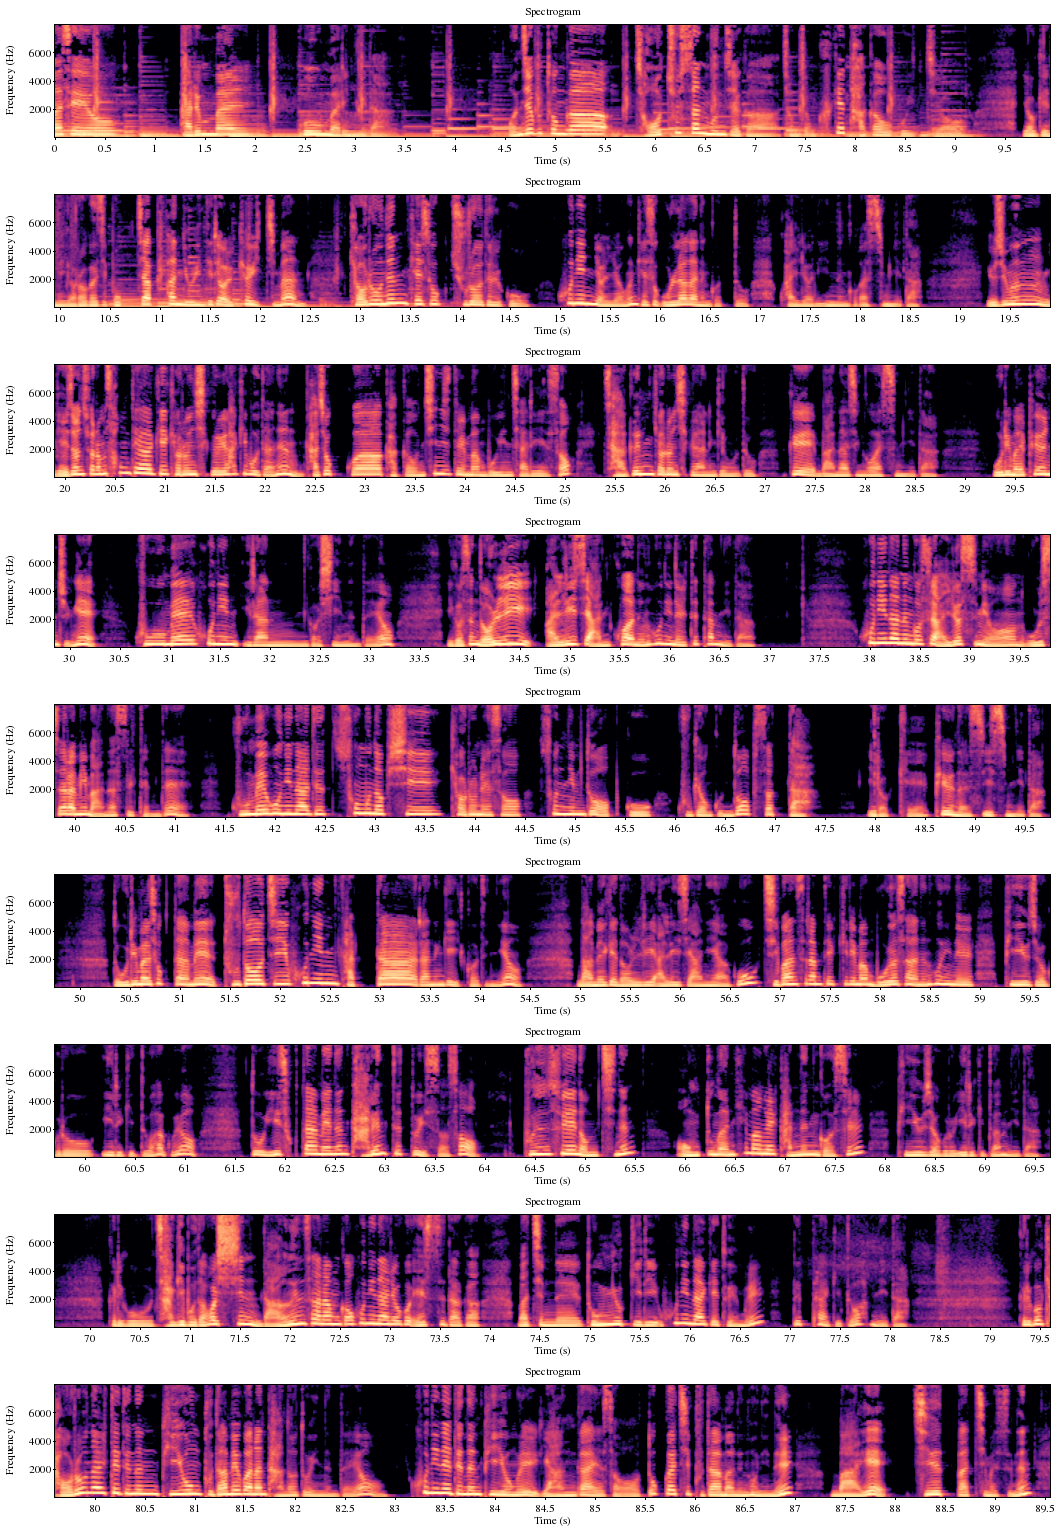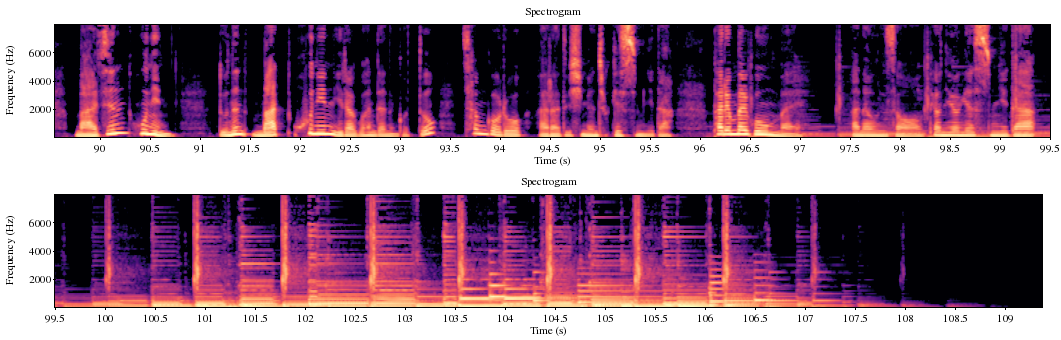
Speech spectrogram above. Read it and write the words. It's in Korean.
안녕하세요. 바른말, 고운말입니다. 언제부턴가 저출산 문제가 점점 크게 다가오고 있죠. 여기에는 여러 가지 복잡한 요인들이 얽혀 있지만 결혼은 계속 줄어들고 혼인 연령은 계속 올라가는 것도 관련이 있는 것 같습니다. 요즘은 예전처럼 성대하게 결혼식을 하기보다는 가족과 가까운 친지들만 모인 자리에서 작은 결혼식을 하는 경우도 꽤 많아진 것 같습니다. 우리말 표현 중에 구매 혼인이란 것이 있는데요. 이것은 널리 알리지 않고 하는 혼인을 뜻합니다. 혼인하는 것을 알렸으면 올 사람이 많았을 텐데 구매 혼인하듯 소문 없이 결혼해서 손님도 없고 구경꾼도 없었다. 이렇게 표현할 수 있습니다. 또 우리말 속담에 두더지 혼인 같다라는 게 있거든요. 남에게 널리 알리지 아니하고 집안 사람들끼리만 모여서 하는 혼인을 비유적으로 이르기도 하고요. 또 이 속담에는 다른 뜻도 있어서 분수에 넘치는 엉뚱한 희망을 갖는 것을 비유적으로 이르기도 합니다. 그리고 자기보다 훨씬 나은 사람과 혼인하려고 애쓰다가 마침내 동료끼리 혼인하게 됨을 뜻하기도 합니다. 그리고 결혼할 때 드는 비용 부담에 관한 단어도 있는데요. 혼인에 드는 비용을 양가해서 똑같이 부담하는 혼인을 마에 지읒 받침을 쓰는 맞은 혼인 또는 맛 혼인이라고 한다는 것도 참고로 알아두시면 좋겠습니다. 바른말 고운말 아나운서 변희영이었습니다.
